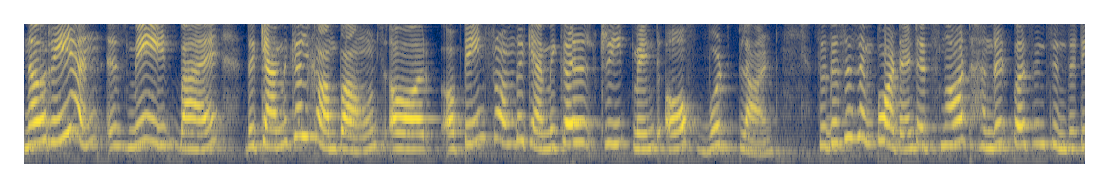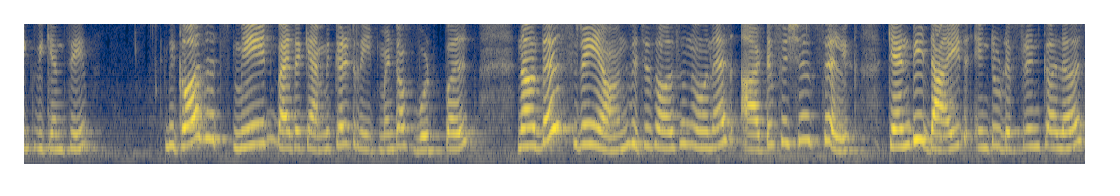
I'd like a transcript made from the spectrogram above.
Now rayon is made by the chemical compounds or obtained from the chemical treatment of wood plant. So this is important, it's not 100% synthetic we can say because it's made by the chemical treatment of wood pulp. Now this rayon which is also known as artificial silk can be dyed into different colors.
